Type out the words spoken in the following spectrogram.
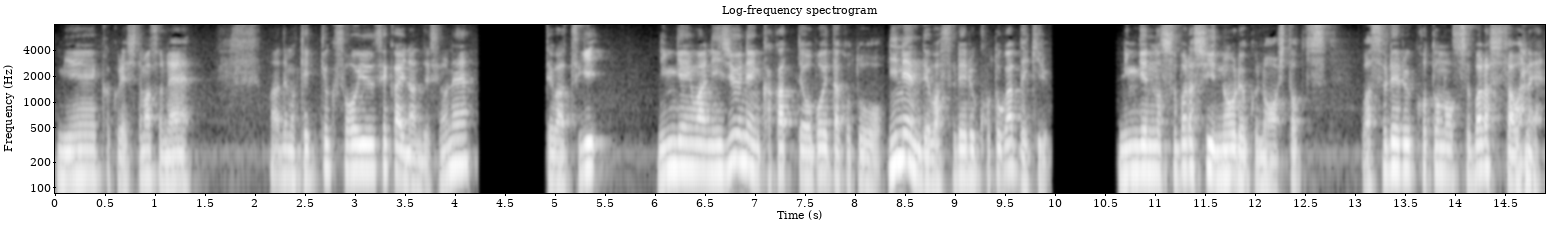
見え隠れしてますね。まあでも結局そういう世界なんですよね。では次。人間は20年かかって覚えたことを2年で忘れることができる。人間の素晴らしい能力の一つ、忘れることの素晴らしさをね、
